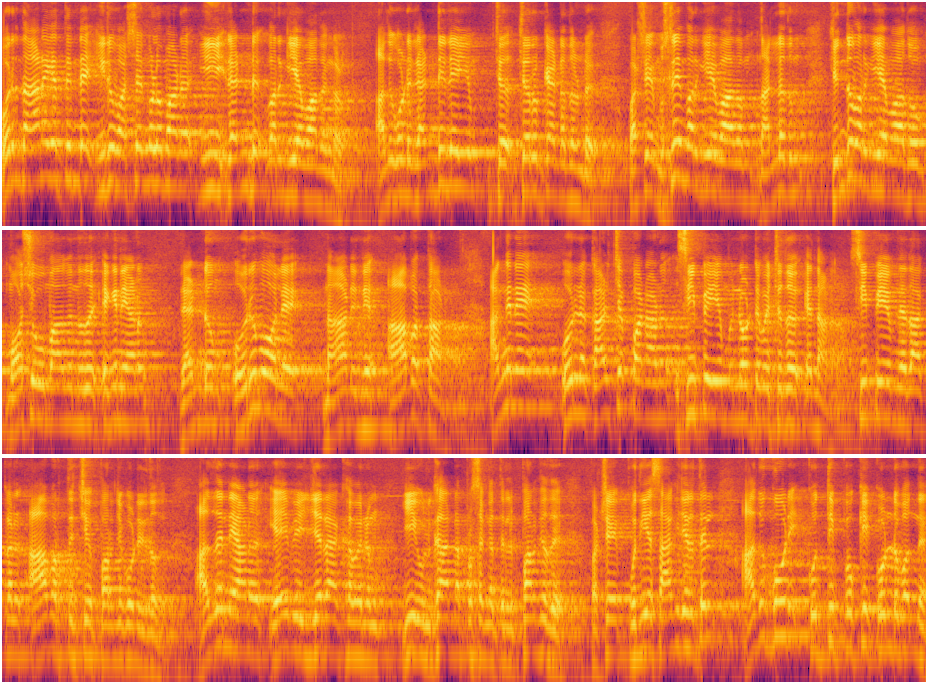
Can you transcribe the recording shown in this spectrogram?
ഒരു നാണയത്തിന്റെ ഇരുവശങ്ങളുമാണ് ഈ രണ്ട് വർഗീയവാദങ്ങളും. അതുകൊണ്ട് രണ്ടിനെയും ചെറുക്കേണ്ടതുണ്ട്. പക്ഷേ മുസ്ലിം വർഗീയവാദം നല്ലതും ഹിന്ദു വർഗീയവാദവും മോശവുമാകുന്നത് എങ്ങനെയാണ്? രണ്ടും ഒരുപോലെ നാടിന് ആപത്താണ്. അങ്ങനെ ഒരു കാഴ്ചപ്പാടാണ് സി പി ഐ മുന്നോട്ട് വെച്ചത് എന്നാണ് സി പി ഐ എം നേതാക്കൾ ആവർത്തിച്ച് പറഞ്ഞുകൊണ്ടിരുന്നത്. അതുതന്നെയാണ് എ വിജയരാഘവനും ഈ ഉദ്ഘാടന പ്രസംഗത്തിൽ പറഞ്ഞത്. പക്ഷേ പുതിയ സാഹചര്യത്തിൽ അതുകൂടി കുത്തിപ്പൊക്കി കൊണ്ടുവന്ന്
